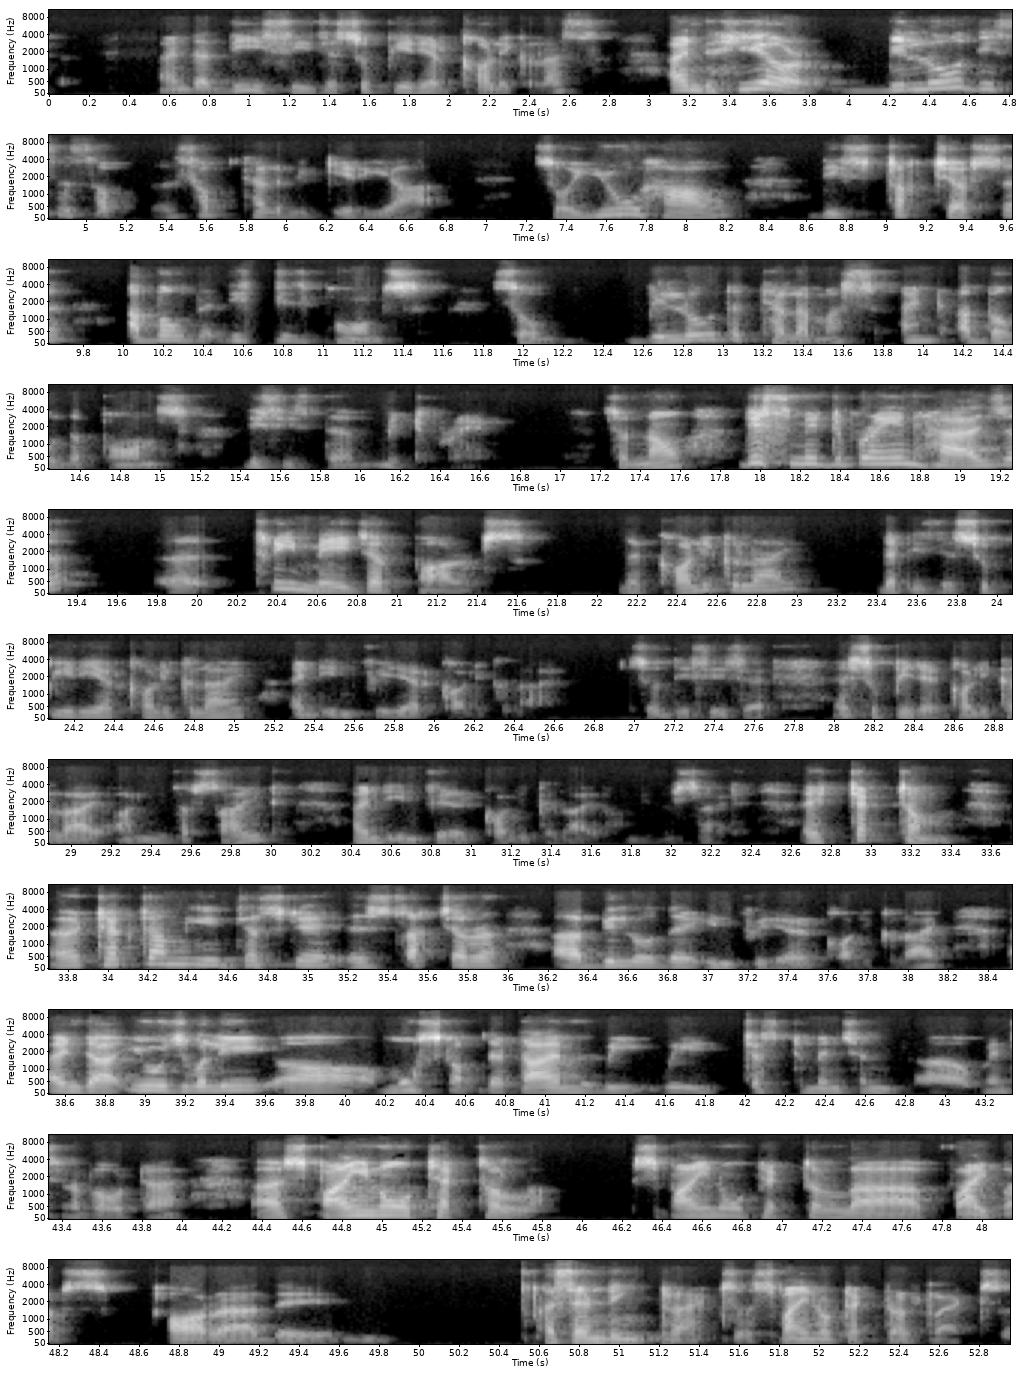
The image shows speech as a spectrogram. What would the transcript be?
and uh, this is a superior colliculus and here below this sub subthalamic area so you have the structures above the, this is pons so below the thalamus and above the pons. This is the midbrain. So now this midbrain has uh, three major parts. The colliculi, that is the superior colliculi and inferior colliculi. So this is a, a superior colliculi on either side and inferior colliculi on either side. A tectum, a tectum is just a, a structure uh, below the inferior colliculi, and uh, usually uh, most of the time we we just mention uh, mention about uh, uh, spinotectal spinotectal fibers or the ascending tracts, spinotectal tracts.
